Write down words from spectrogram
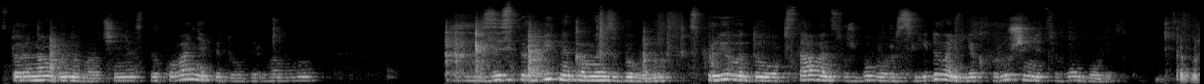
сторона обвинувачення спілкування підозрюваного зі співробітниками СБУ з приводу обставин службового розслідування як порушення цього обов'язку. Також.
